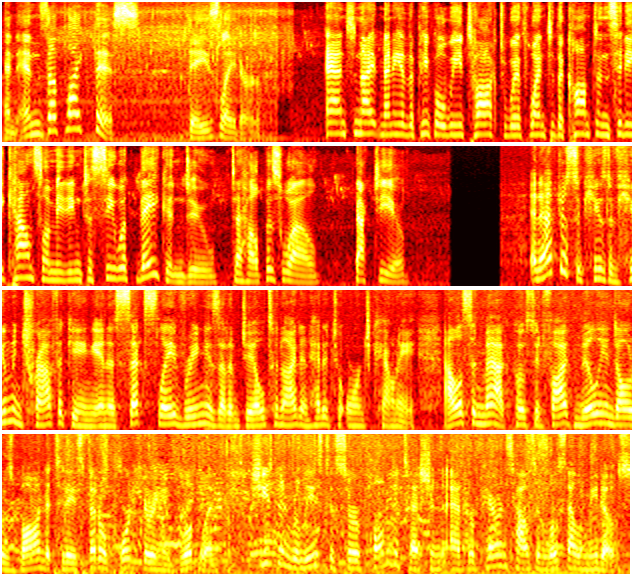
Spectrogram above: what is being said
and ends up like this days later. And tonight, many of the people we talked with went to the Compton City Council meeting to see what they can do to help as well. Back to you. An actress accused of human trafficking in a sex slave ring is out of jail tonight and headed to Orange County. Allison Mack posted $5 million bond at today's federal court hearing in Brooklyn. She's been released to serve home detention at her parents' house in Los Alamitos.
